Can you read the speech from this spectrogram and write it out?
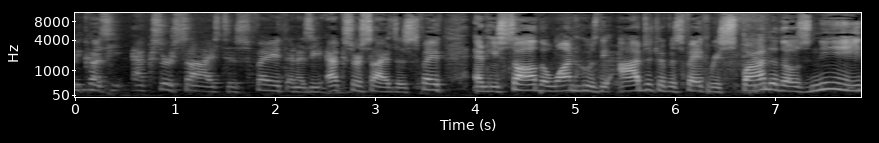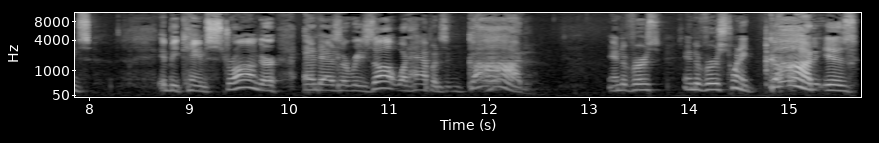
Because he exercised his faith, and as he exercised his faith, and he saw the one who's the object of his faith respond to those needs, it became stronger, and as a result, what happens? God into verse into verse 20 god is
